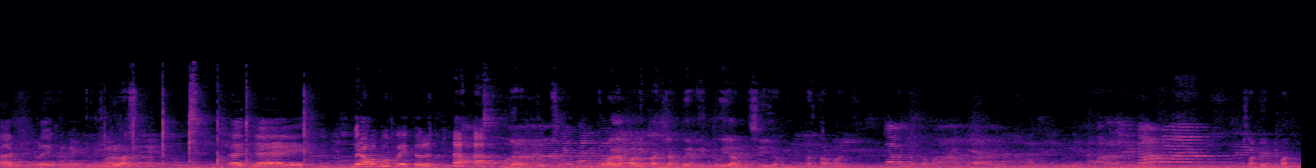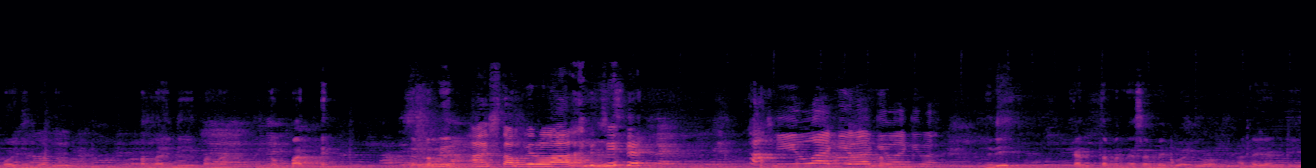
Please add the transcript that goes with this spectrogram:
fun play play 11 Anjay. Berapa buku itu? Lo? enggak itu cuma yang paling panjang tuh yang itu yang si yang pertama. Itu panjang banget saking fuckboynya gue tuh pernah ini pernah ngempat eh nemenin. Astagfirullahaladzim gila gila gila gila. Jadi kan temen SMP gue tuh ada yang di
